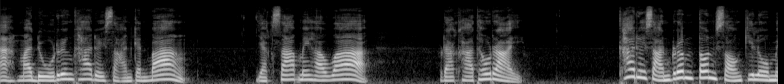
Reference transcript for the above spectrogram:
อะมาดูเรื่องค่าโดยสารกันบ้าง อยากทราบไหมคะว่า ราคาเท่าไหร่ ค่าโดยสารเริ่มต้น 2 กิโลเม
